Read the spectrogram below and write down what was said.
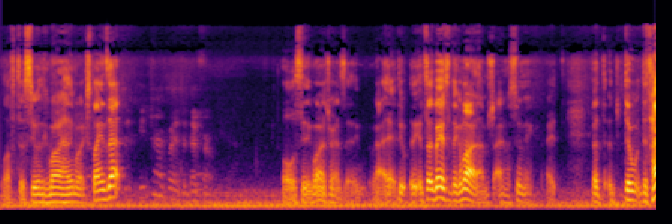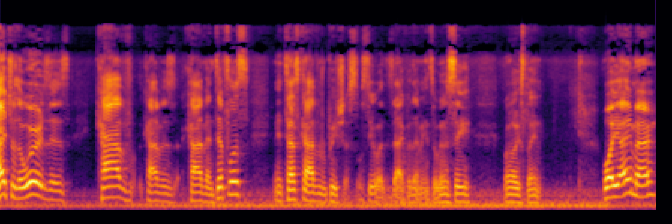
we'll have to see when the Gemara how the Gemara explains that. He translates it differently. Well, we'll see the Gemara translating. It's based on the Gemara. I'm, I'm assuming, right? But the, the title of the words is kav. Kav is kav and tiflus. Kav and precious. We'll see what exactly that means. We're going to see. We'll explain. Well, Yaimer.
